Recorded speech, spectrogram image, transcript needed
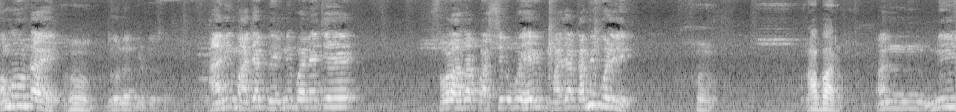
अमाऊंट आहे. दोनच भेटू सर. आणि माझ्या पेरणी पाण्याचे सोळा हजार पाचशे रुपये हे माझ्या कामी पडले. आभार. आणि मी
